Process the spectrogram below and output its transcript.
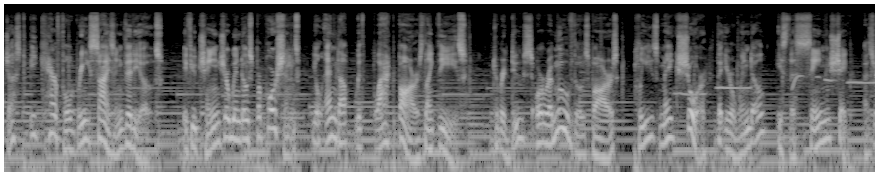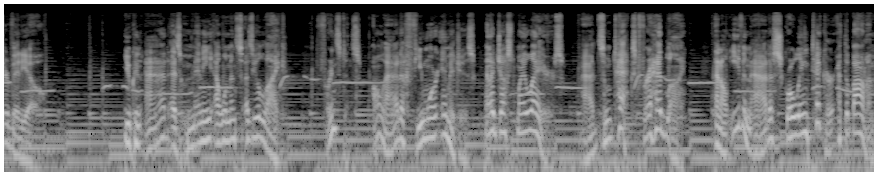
Just be careful resizing videos. If you change your window's proportions, you'll end up with black bars like these. To reduce or remove those bars, please make sure that your window is the same shape as your video. You can add as many elements as you like. For instance, I'll add a few more images and adjust my layers, add some text for a headline, and I'll even add a scrolling ticker at the bottom.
